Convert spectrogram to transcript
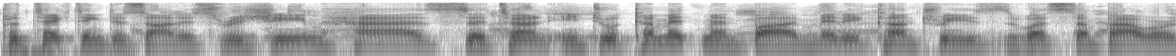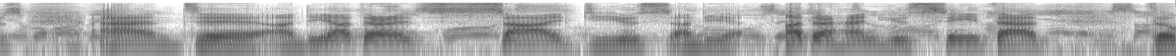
protecting the Zionist regime has uh, turned into a commitment by many countries, Western powers, and uh, on the other side, you, on the other hand, you see that the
